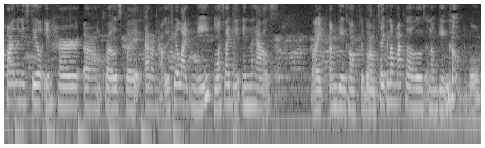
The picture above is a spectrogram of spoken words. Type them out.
Harlan is still in her um, clothes, but I don't know. If you're like me, once I get in the house, Like, I'm getting comfortable. I'm taking off my clothes and I'm getting comfortable.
